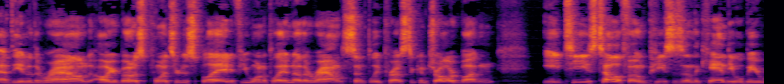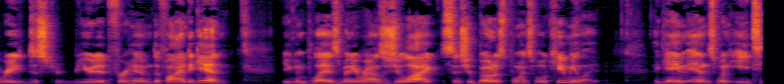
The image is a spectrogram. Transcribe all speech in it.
At the end of the round, all your bonus points are displayed. If you want to play another round, simply press the controller button. ET's telephone pieces and the candy will be redistributed for him to find again. You can play as many rounds as you like, since your bonus points will accumulate. A game ends when ET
